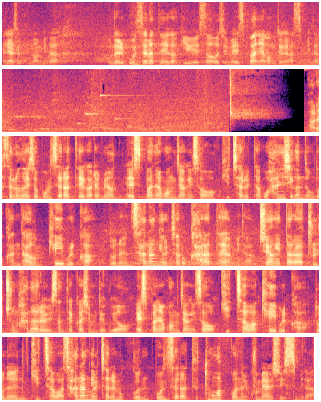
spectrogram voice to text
안녕하세요 콤마입니다. 오늘 몬세라테에 가기 위해서 지금 에스파냐 광장에 왔습니다 바르셀로나에서 몬세라테에 가려면 에스파냐 광장에서 기차를 타고 1시간 정도 간 다음 케이블카 또는 산악열차로 갈아타야 합니다. 취향에 따라 둘 중 하나를 선택하시면 되고요. 에스파냐 광장에서 기차와 케이블카 또는 기차와 산악열차를 묶은 몬세라트 통합권을 구매할 수 있습니다.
